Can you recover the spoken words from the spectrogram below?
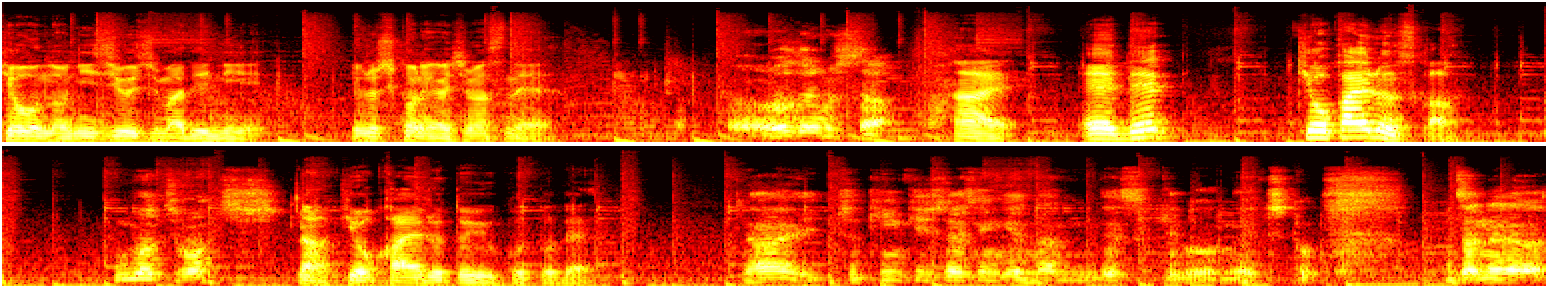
今日の20時までによろしくお願いしますね。あわかりました。はい。えーで今日帰るんすか？もちもち。あ今日帰るということで。はいちょっと緊急事態宣言なんですけどね。ちょっと残念ながら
